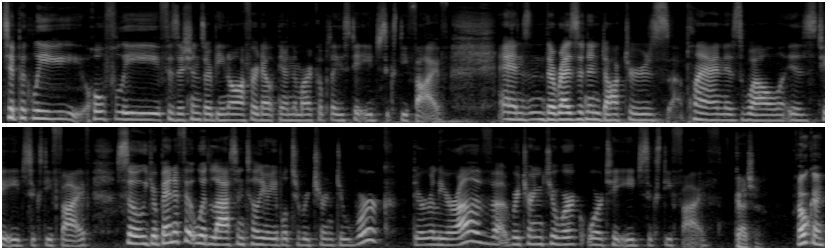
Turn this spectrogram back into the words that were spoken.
typically, hopefully, physicians are being offered out there in the marketplace to age 65. And the resident doctor's plan as well is to age 65. So your benefit would last until you're able to return to work, the earlier of uh, returning to work, or to age 65. Gotcha. Okay.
